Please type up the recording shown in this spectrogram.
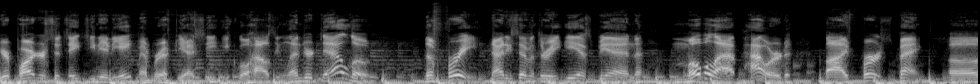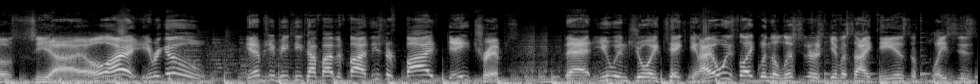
Your partner since 1888, member FDIC, equal housing lender. Download the free 97.3 ESPN mobile app powered by First Bank of Seattle. All right, here we go. The MGPT Top 5 and 5. These are five day trips that you enjoy taking. I always like when the listeners give us ideas of places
